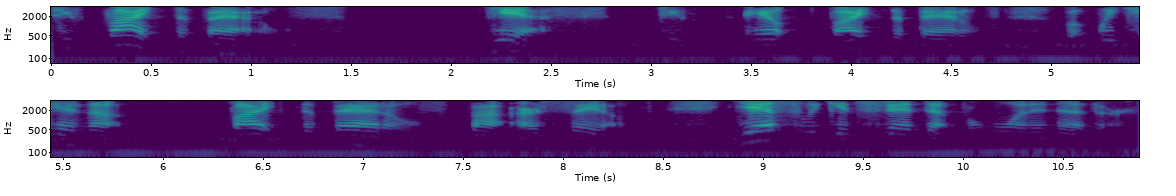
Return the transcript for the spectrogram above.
to fight the battles. Yes, to help fight the battles, but we cannot fight the battles by ourselves. Yes, we can stand up for one another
